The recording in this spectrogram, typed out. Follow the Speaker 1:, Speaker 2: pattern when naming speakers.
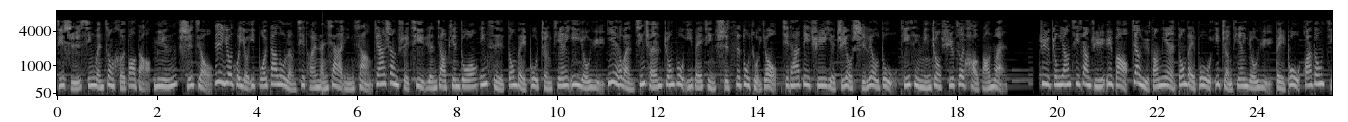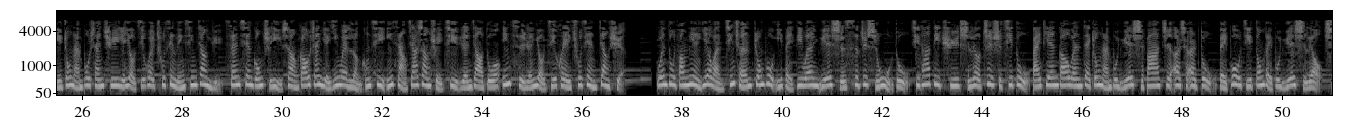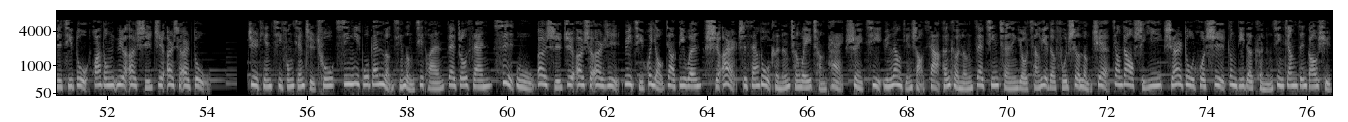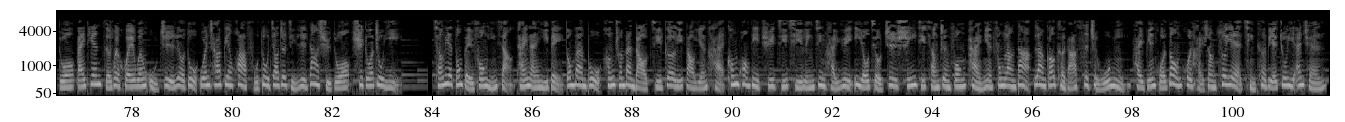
Speaker 1: 即时新闻综合报道，明十九日又会有一波大陆冷气团南下影响，加上水汽仍较偏多，因此东北部整天易有雨，夜晚清晨中部以北仅十四度左右，其他地区也只有十六度，提醒民众需做好保暖。据中央气象局预报，降雨方面，东北部一整天有雨，北部、华东及中南部山区也有机会出现零星降雨。三千公尺以上高山也因为冷空气影响，加上水汽仍较多，因此仍有机会出现降雪。温度方面，夜晚、清晨中部以北低温约十四至十五度，其他地区十六至十七度。白天高温在中南部约十八至二十二度，北部及东北部约十六、十七度，华东约二十至二十二度。据天气风险指出，新一波干冷型冷气团在周三、四、五、二十至二十二日预期会有较低温十二、十三度可能成为常态，水汽云量减少下，很可能在清晨有强烈的辐射冷却，降到十一、十二度或是更低的可能性将增高许多。白天则会回温五至六度，温差变化幅度较这几日大许多，需多注意。强烈东北风影响台南以北东半部、恒春半岛及各离岛沿海空旷地区及其邻近海域，亦有九至十一级强阵风，海面风浪大，浪高可达四至五米。海边活动或海上作业，请特别注意安全。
